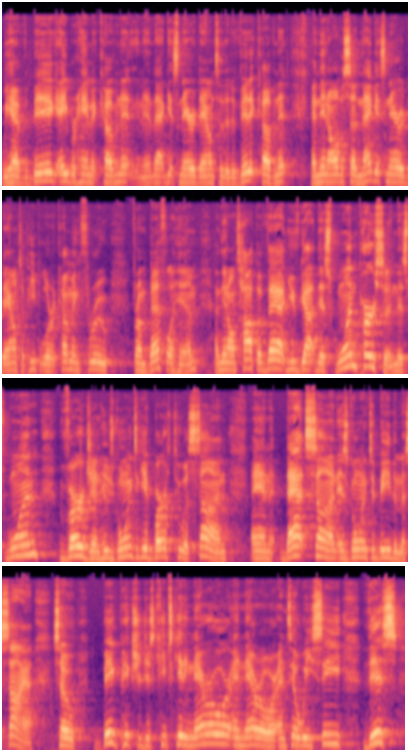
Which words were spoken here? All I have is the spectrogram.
we have the big Abrahamic covenant, and that gets narrowed down to the Davidic covenant, and then all of a sudden that gets narrowed down to people who are coming through from Bethlehem. And then on top of that, you've got this one person, this one virgin who's going to give birth to a son, and that son is going to be the Messiah. So, big picture just keeps getting narrower and narrower until we see this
